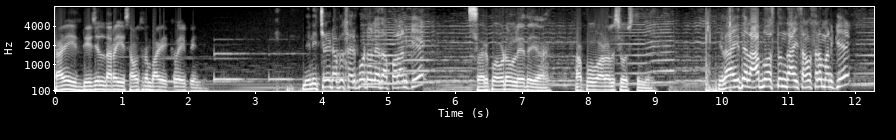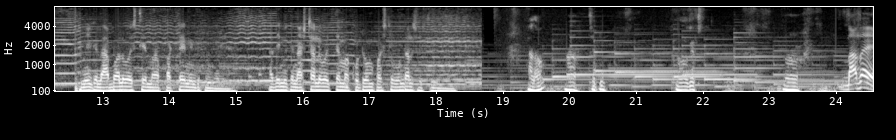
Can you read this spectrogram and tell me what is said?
కానీ డీజిల్ ధర ఈ సంవత్సరం బాగా ఎక్కువైపోయింది. నేను ఇచ్చిన డబ్బులు సరిపోవడం లేదా పొలానికి? సరిపోవడం లేదయ్యా. అప్పు వాడాల్సి వస్తుంది. ఇలా అయితే లాభం వస్తుందా ఈ సంవత్సరం మనకి? మీకు లాభాలు వస్తే మా పట్టే నిండుతుందయ్యా అది మీకు నష్టాలు వస్తే మా కుటుంబం ఫస్ట్ ఉండాల్సి వస్తుంది. హలో? చెప్పు. ఓకే. బాబాయ్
